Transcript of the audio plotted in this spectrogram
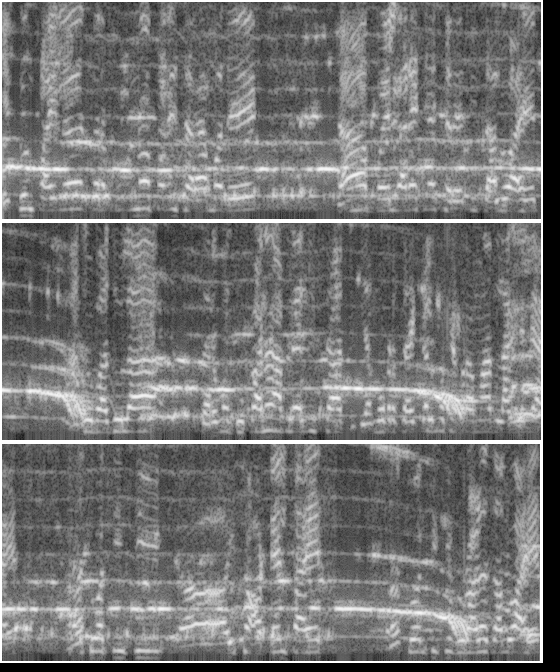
इथून पाहिलं तर परिसरामध्ये त्या बैलगाड्याच्या शर्यती चालू आहेत. आजूबाजूला सर्व दुकानं आपल्याला दिसतात. या मोटरसायकल मोठ्या प्रमाणात लागलेल्या आहेत. रसवंतीची इथं हॉटेल्स आहेत. रसवंतीची गुराळं चालू आहेत.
